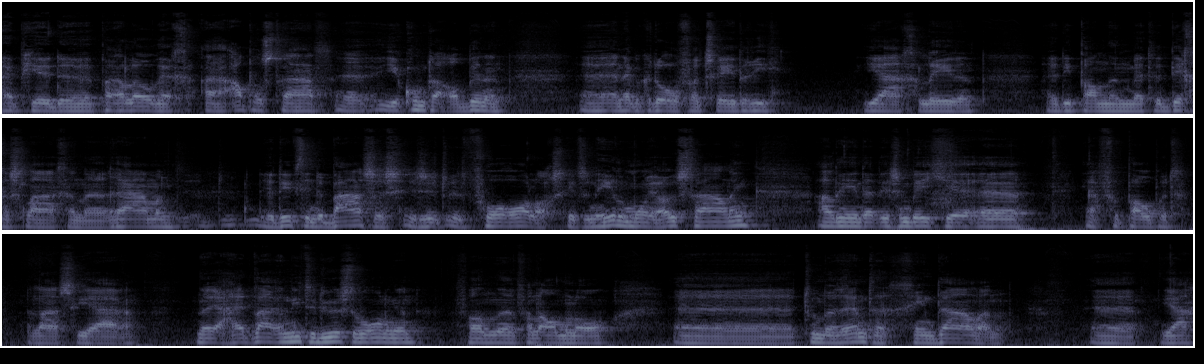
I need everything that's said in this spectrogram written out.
heb je de parallelweg Appelstraat. je komt daar al binnen. en heb ik het over twee, drie jaar geleden. die panden met de dichtgeslagen ramen. Het heeft in de basis, is het, het vooroorlogs, heeft een hele mooie uitstraling. Alleen dat is een beetje ja, verpauperd de laatste jaren. Nou ja, het waren niet de duurste woningen van, uh, van Almelo. Uh, toen de rente ging dalen, uh, ja,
